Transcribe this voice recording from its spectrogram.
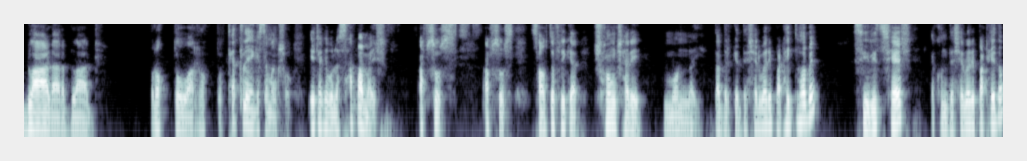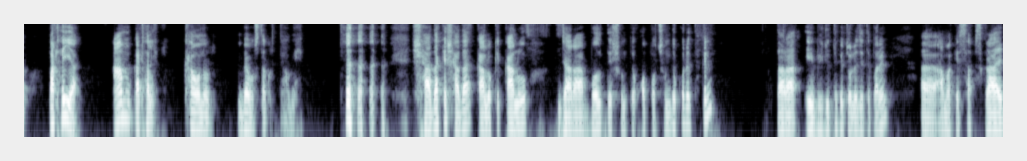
ব্লাড আর ব্লাড রক্ত আর রক্ত থ্যাতলে গেছে মাংস। এটাকে বলে সাপা মাইর আফসোস আফসোস। সাউথ আফ্রিকার সংসারে মন নাই। তাদেরকে দেশের বাড়ি পাঠাইতে হবে। সিরিজ শেষ, এখন দেশের বাড়ি পাঠিয়ে দাও। পাঠাইয়া আম, কাঁঠাল খাওয়ানোর ব্যবস্থা করতে হবে। সাদাকে সাদা, কালোকে কালো যারা বলতে শুনতে অপছন্দ করে থাকেন, তারা এই ভিডিও থেকে চলে যেতে পারেন। আমাকে সাবস্ক্রাইব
